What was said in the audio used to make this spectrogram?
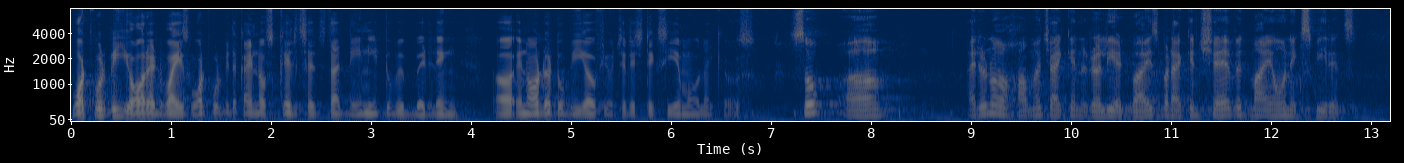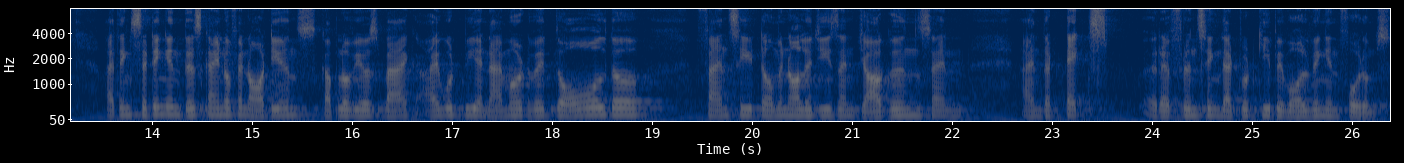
What would be your advice? What would be the kind of skill sets that they need to be building uh, in order to be a futuristic CMO like yours? So, uh, I don't know how much I can really advise, but I can share with my own experience. I think sitting in this kind of an audience a couple of years back, I would be enamored with all the fancy terminologies and jargons and, and the text referencing that would keep evolving in forums.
